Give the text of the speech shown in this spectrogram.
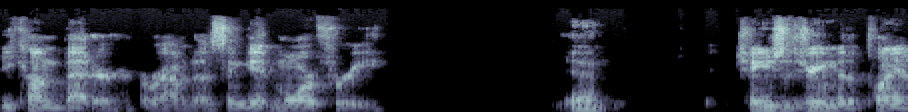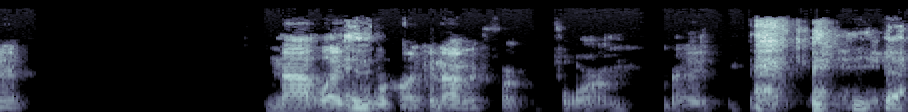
become better around us and get more free. Yeah. Change the dream of the planet. Not like and, the World Economic Forum, right? yeah.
